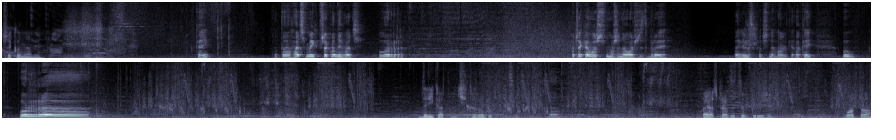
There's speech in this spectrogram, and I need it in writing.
Przekonamy. Okej. No to chodźmy ich przekonywać. Ur. Poczekam aż może nałożyć zbroję. Zanim Już. rozpocznę walkę. Okej. Ura! Delikatnie ci to robotnicy. No. To ja sprawdzę co w gruzie. Złoto,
